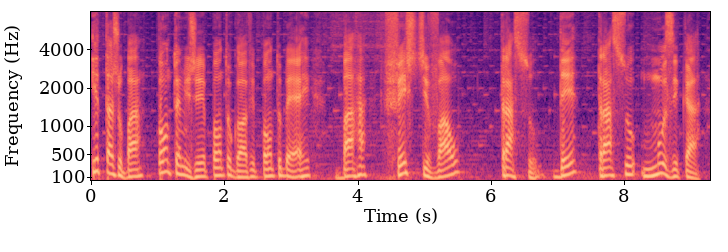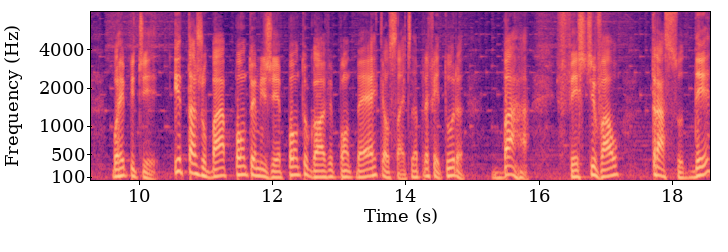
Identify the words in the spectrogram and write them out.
itajubá.mg.gov.br barra festival traço de traço música. Vou repetir itajubá.mg.gov.br, que é o site da prefeitura, barra festival traço de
